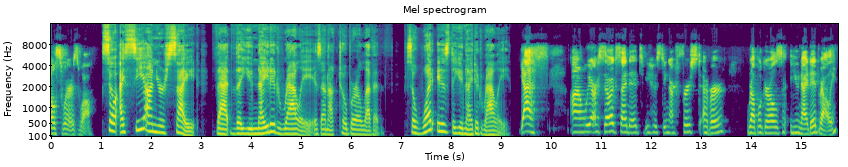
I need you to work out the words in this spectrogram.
elsewhere as well. So I see on your site that the United Rally is on October 11th. So, what is the United Rally? Yes, um, we are so excited to be hosting our first ever Rebel Girls United Rally.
